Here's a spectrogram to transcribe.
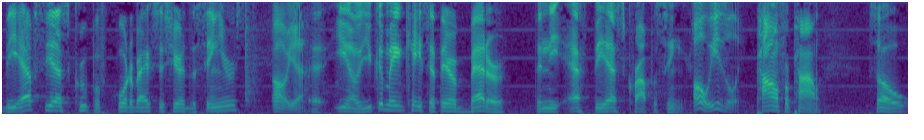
the FCS group of quarterbacks this year, the seniors. Oh yeah. Uh, you know, you can make a case that they're better than the FBS crop of seniors. Oh, easily. Pound for pound. So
